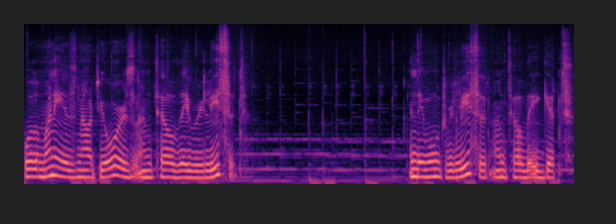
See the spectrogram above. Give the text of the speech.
Well, the money is not yours until they release it. And they won't release it until they get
